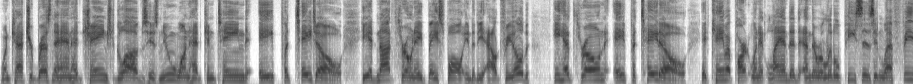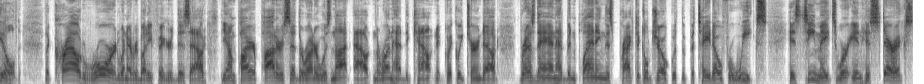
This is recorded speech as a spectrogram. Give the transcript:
When catcher Bresnahan had changed gloves, his new one had contained a potato. He had not thrown a baseball into the outfield. He had thrown a potato. It came apart when it landed, and there were little pieces in left field. The crowd roared when everybody figured this out. The umpire, Potter, said the runner was not out and the run had to count, and it quickly turned out Bresnahan had been planning this practical joke with the potato for weeks. His teammates were in hysterics.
